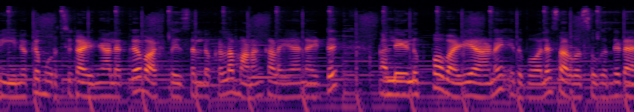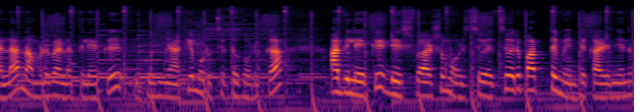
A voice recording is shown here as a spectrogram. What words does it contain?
മീനൊക്കെ മുറിച്ച് കഴിഞ്ഞാലൊക്കെ വാഷ് ബേസിലൊക്കെ ഉള്ള മണം കളയാനായിട്ട് നല്ല എളുപ്പ വഴിയാണ് ഇതുപോലെ സർവസുഗന്ധിയുടെ ഇല നമ്മൾ വെള്ളത്തിലേക്ക് കുഞ്ഞാക്കി മുറിച്ചിട്ട് കൊടുക്കുക. അതിലേക്ക് ഡിഷ് വാഷും ഒഴിച്ചു വെച്ച് ഒരു പത്ത് മിനിറ്റ് കഴിഞ്ഞതിന്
